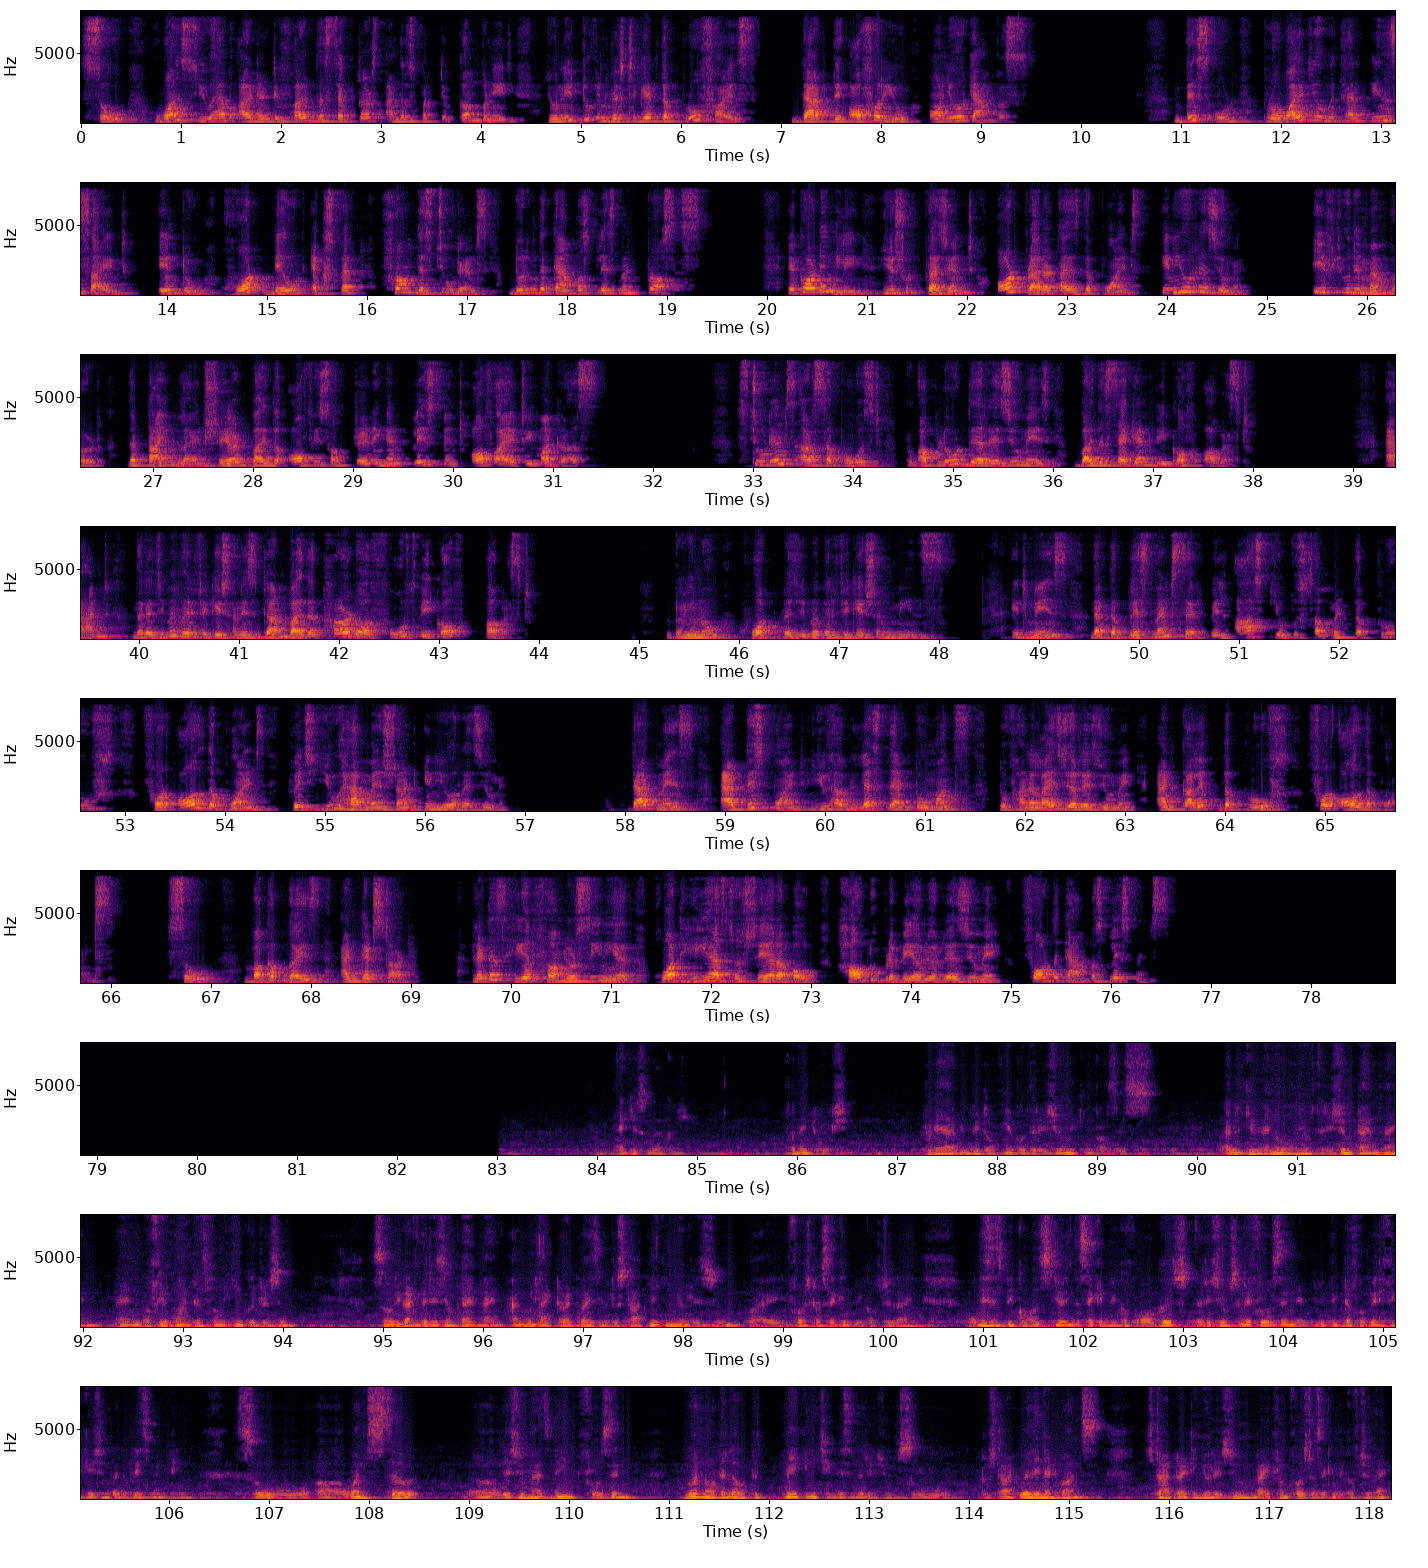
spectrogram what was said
So once you have identified the sectors and the respective companies, you need to investigate the profiles that they offer you on your campus. This would provide you with an insight into what they would expect from the students during the campus placement process. Accordingly, you should present or prioritize the points in your resume. If you remembered the timeline shared by the Office of Training and Placement of IIT Madras, students are supposed to upload their resumes by the second week of August. And the resume verification is done by the third or fourth week of August. Do you know what resume verification means? It means that the placement cell will ask you to submit the proofs for all the points which you have mentioned in your resume. That means at this point you have less than two months to finalize your resume and collect the proofs for all the points. So buck up guys and get started. Let us hear from your senior what he has to share about how to prepare your resume for the campus placements. Thank you, Sudhakar, for the introduction. Today I will be talking about the resume making process. I will give you an overview of the resume timeline and a few pointers for making a good resume. So regarding the resume timeline, I would like to advise you to start making your resume by first or second week of July. Uh, this is because during the second week of August, the resumes will be frozen and will be picked up for verification by the placement team. So uh, once the uh, resume has been frozen, you are not allowed to make any changes in the resume. So to start well in advance, start writing your resume right from first or second week of July.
